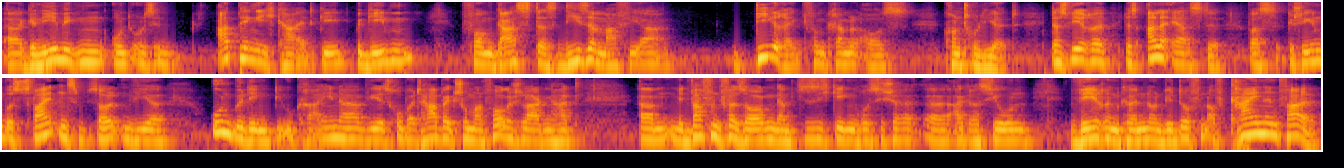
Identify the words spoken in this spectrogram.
äh, genehmigen und uns in Abhängigkeit begeben vom Gas, das diese Mafia direkt vom Kreml aus kontrolliert. Das wäre das allererste, was geschehen muss. Zweitens sollten wir unbedingt die Ukrainer, wie es Robert Habeck schon mal vorgeschlagen hat, ähm, mit Waffen versorgen, damit sie sich gegen russische äh, Aggression wehren können. Und wir dürfen auf keinen Fall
